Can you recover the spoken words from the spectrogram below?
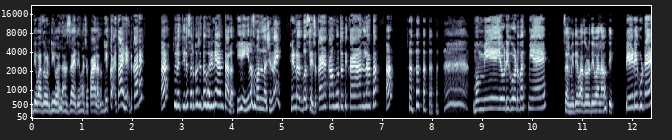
देवाजवळ दिवाला जाय देवाच्या पायाला. हे काय काय हेंड का रे? हा? तुला तिला सारखं सुद्धा घरी नाही आणता आलं? हे हिनच म्हणलं नाही? हिंडत बसायचं. काय काम होतं ते काय आणलं आता? मम्मी एवढी गोड बातमी आहे. चल मी देवाजवळ देवाला होते पेढे कुठे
